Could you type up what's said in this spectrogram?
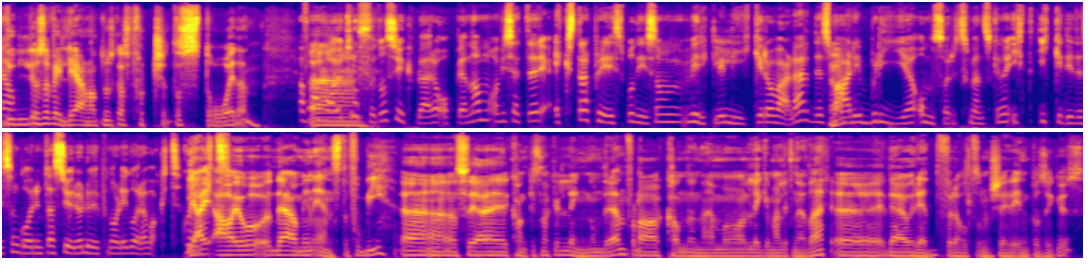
jeg vil jo så veldig gjerne at hun skal fortsette å stå i den. Ja, for Man har jo Eh, truffet noen sykepleiere opp igjennom, og vi setter ekstra pris på de som virkelig liker å være der. Det som Ja. er de blide omsorgsmenneskene, ikke de, som går rundt og er sure og lurer på når de går av vakt. Jeg har jo, det er jo min eneste fobi, eh, så jeg kan ikke snakke lenge om det, igjen, for da kan denne jeg må legge meg litt ned der. Eh, jeg er jo redd for alt som skjer inne på sykehus.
